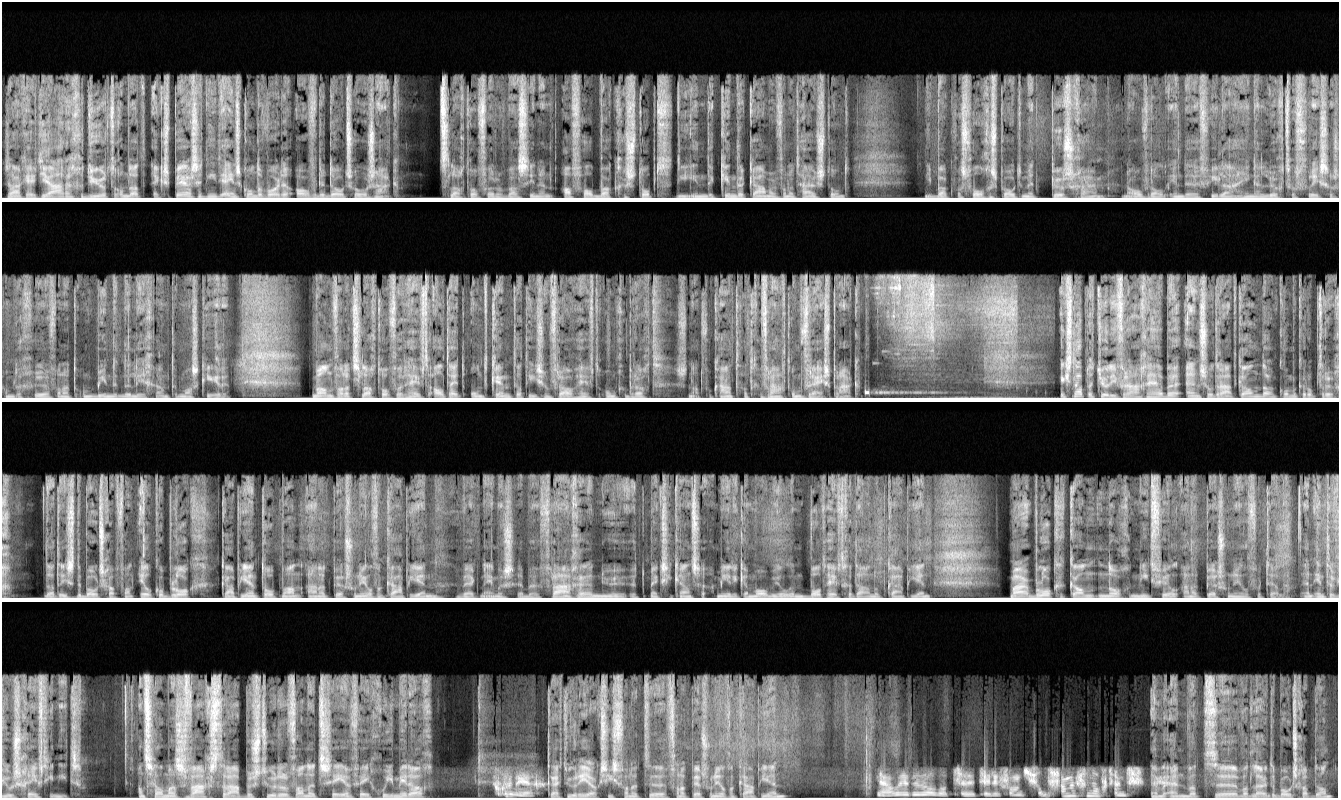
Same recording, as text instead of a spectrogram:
zaak heeft jaren geduurd omdat experts het niet eens konden worden... over de doodsoorzaak. Het slachtoffer was in een afvalbak gestopt... die in de kinderkamer van het huis stond... Die bak was volgespoten met purschuim. En overal in de villa hingen luchtverfrissers... om de geur van het ontbindende lichaam te maskeren. Man van het slachtoffer heeft altijd ontkend dat hij zijn vrouw heeft omgebracht. Zijn advocaat had gevraagd om vrijspraak. Ik snap dat jullie vragen hebben en zodra het kan, dan kom ik erop terug. Dat is de boodschap van Ilko Blok, KPN-topman, aan het personeel van KPN. Werknemers hebben vragen nu het Mexicaanse America Mobil een bod heeft gedaan op KPN. Maar Blok kan nog niet veel aan het personeel vertellen. En interviews geeft hij niet. Anselma Zwaagstra, bestuurder van het CNV, goedemiddag. Goedemiddag. Krijgt u reacties van het, uh, van het personeel van KPN? Nou, we hebben wel wat uh, telefoontjes ontvangen vanochtend. En, en wat, uh, wat luidt de boodschap dan?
